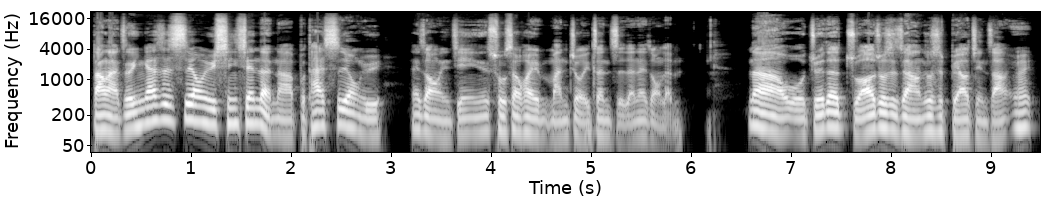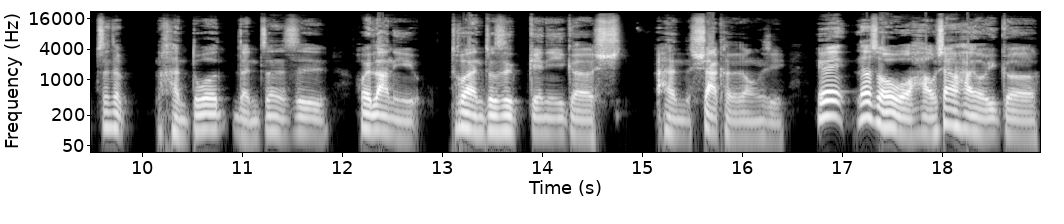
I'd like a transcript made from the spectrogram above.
当然，这应该是适用于新鲜人啊，不太适用于那种已经出社会蛮久一阵子的那种人。那我觉得主要就是这样，就是不要紧张，因为真的很多人真的是会让你突然就是给你一个很 shock 的东西。因为那时候我好像还有一个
